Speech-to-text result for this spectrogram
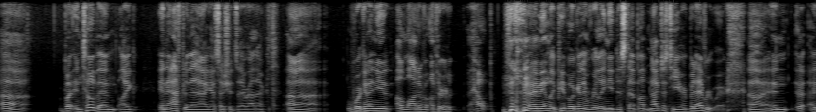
Uh, but until then, like, and after then, I guess I should say rather. Uh, we're gonna need a lot of other help. you know what I mean? Like people are going to really need to step up, not just here, but everywhere. Uh, and uh,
